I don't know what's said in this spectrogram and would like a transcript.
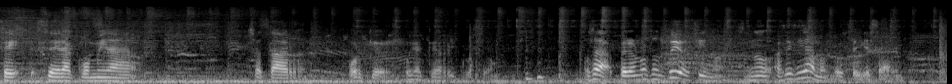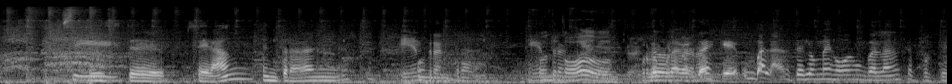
Se- será comida chatarra, porque, oye, qué ricos son. O sea, pero no son tuyos chinos, no, así se llaman, pero ustedes ya saben. Sí. Este, ¿Serán? ¿Entrarán en esto? ¿O no Entran. entrarán? Con todo. Pero la verdad es que un balance es lo mejor, un balance, porque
